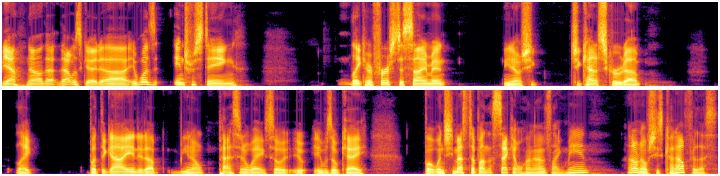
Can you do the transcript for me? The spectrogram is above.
Yeah, no, that that was good. Uh, it was interesting. Like her first assignment, you know, she she kind of screwed up. Like, but the guy ended up, you know, passing away, so it it was okay. But when she messed up on the second one, I was like, man, I don't know if she's cut out for this.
